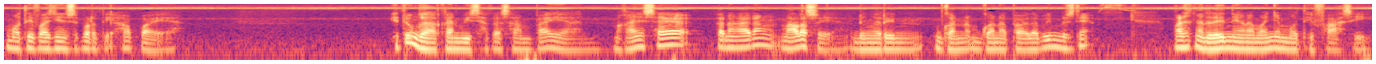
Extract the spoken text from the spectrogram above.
motivasinya seperti apa ya itu nggak akan bisa kesampaian. Makanya saya kadang-kadang malas ya dengerin bukan bukan apa tapi maksudnya malas ngandelin yang namanya motivasi.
